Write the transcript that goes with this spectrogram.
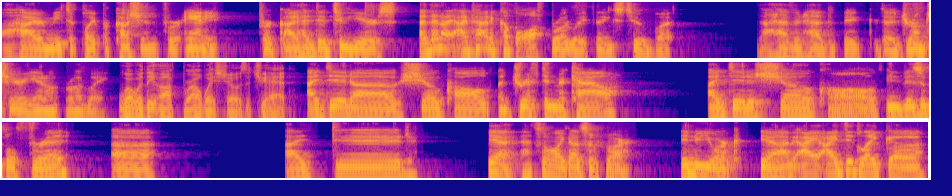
uh, hired me to play percussion for Annie. For I had did two years, and then I, I've had a couple off Broadway things too, but I haven't had the big the drum chair yet on Broadway. What were the off Broadway shows that you had? I did a show called Adrift in Macau. I did a show called Invisible Thread. Uh, I did, yeah, that's all I got so far in New York. Yeah, I I, I did like a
